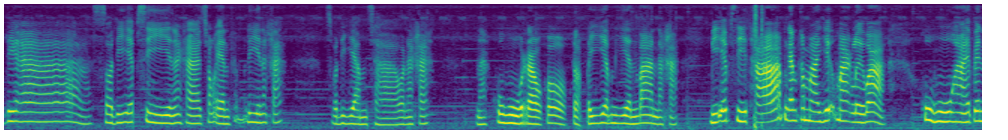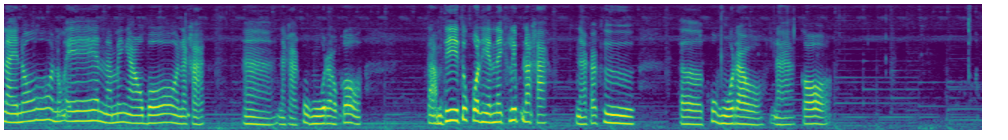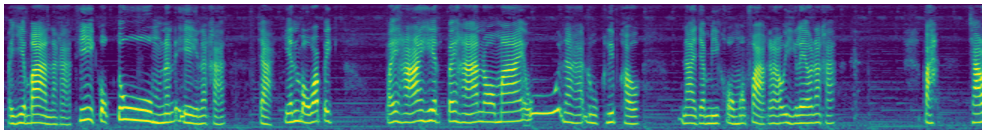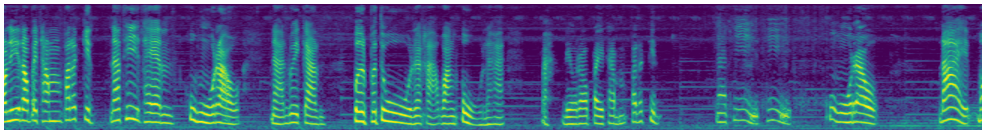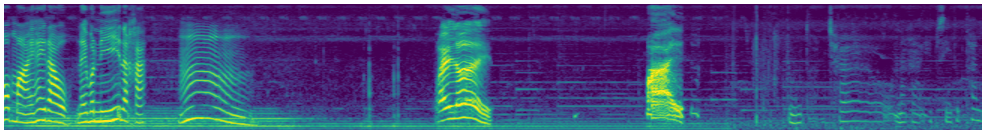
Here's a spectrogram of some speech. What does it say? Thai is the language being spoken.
วัสดีค่ะ สวัสดี FC นะคะ ช่องแอนแฟมิลี่นะคะ สวัสดียามเช้านะคะนะคู่งูเราก็กลับไปเยี่ยมเยียนบ้านนะคะ มี FC ถามกันเข้ามาเยอะมากเลยว่าคู่หูหายไปไหนเนาะน้องเอ็นนะไม่เงาโบนะคะอ่านะคะคู่หูเราก็ตามที่ทุกคนเห็นในคลิปนะคะนะก็คือเอ่อคู่หูเรานะก็ ไปเยี่ยมบ้านนะคะ ที่กกตูมนั่นเองนะคะ จ้ะเห็นบอกว่าไปไปหาเห็ดไปหาหน่อไม้อู้นะคะ ดูคลิปเขาน่าจะมีของมาฝากเราอีกแล้วนะคะปะเช้านี้เราไปทำภารกิจหน้าที่แทนคู่หูเรานะด้วยการเปิดประตูนะคะวางปู่นะคะปะเดี๋ยวเราไปทำภารกิจหน้าที่ที่คู่หูเราได้มอบหมายให้เราในวันนี้นะคะ อืม ไปเลย ไป ดูตอนเช้านะคะ FC ทุกท่าน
